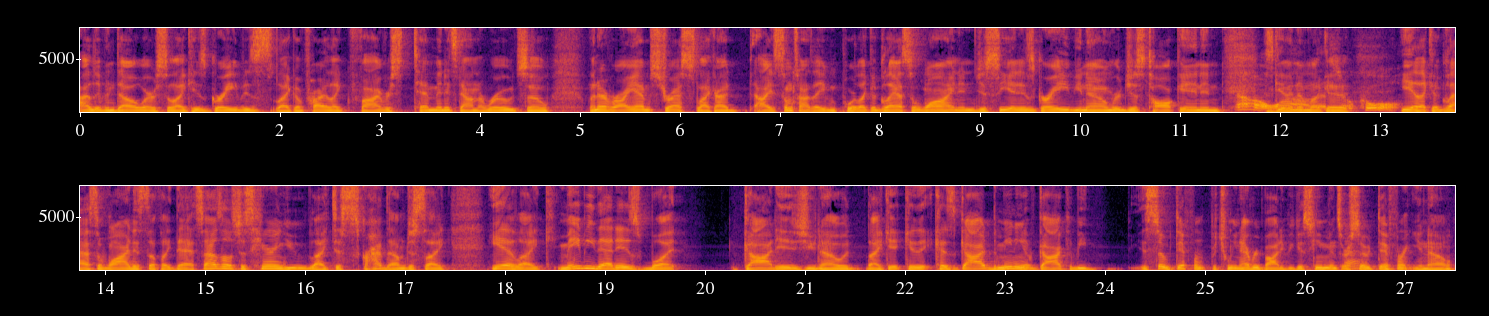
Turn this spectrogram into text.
I live in Delaware, so like his grave is like a, probably like five or 10 minutes down the road. So whenever I am stressed, like I, I sometimes I even pour like a glass of wine and just see at his grave, you know, and we're just talking and oh, just giving wow, him like a, so cool. yeah, like a glass of wine and stuff like that. So as I was just hearing you like describe that, I'm just like, yeah, like maybe that is what God is, you know, like it because God, the meaning of God could be is so different between everybody because humans are yeah. so different, you know.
